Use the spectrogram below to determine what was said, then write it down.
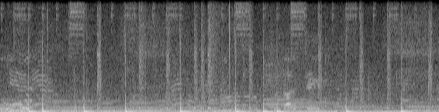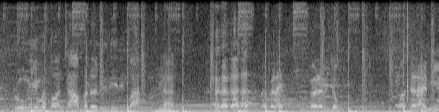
โอ้สุดยอดจริงๆรุ่งนี้มาตอนเช้ามาเดินที่นี่ดีกว่า นั่น ไม่เป็นไรไม่เป็นไรพี่จุ๊เราจะได้มี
